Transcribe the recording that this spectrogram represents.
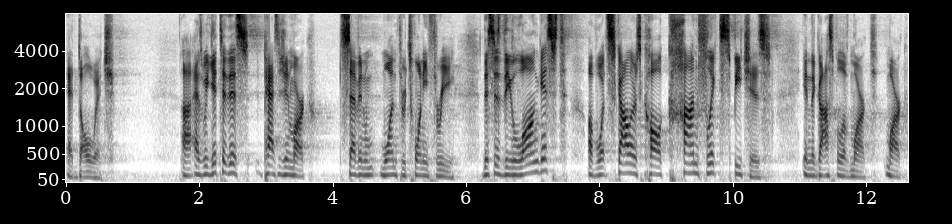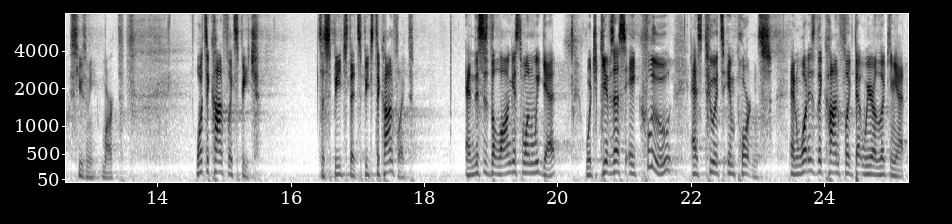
at Dulwich. Uh, as we get to this passage in Mark 7 1 through 23, this is the longest of what scholars call conflict speeches in the Gospel of Mark. Mark, excuse me, Mark. What's a conflict speech? It's a speech that speaks to conflict. And this is the longest one we get, which gives us a clue as to its importance. And what is the conflict that we are looking at?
